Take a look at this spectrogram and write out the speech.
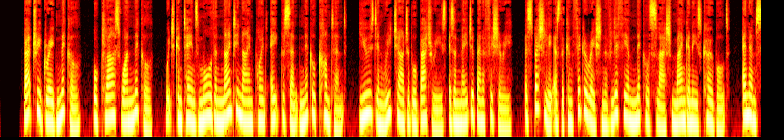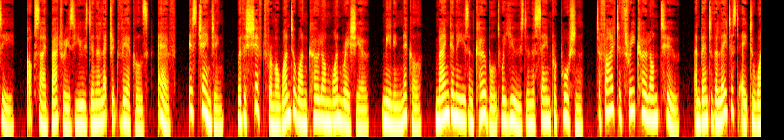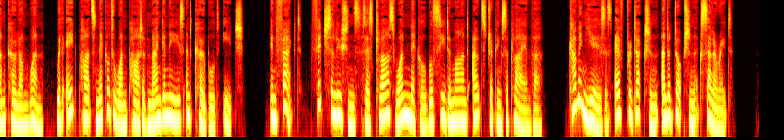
Battery grade nickel, or Class 1 nickel, which contains more than 99.8% nickel content, used in rechargeable batteries, is a major beneficiary, especially as the configuration of lithium nickel slash manganese cobalt NMC oxide batteries used in electric vehicles EV is changing with a shift from a 1 to 1 colon 1 ratio meaning nickel manganese and cobalt were used in the same proportion to 5 to 3 colon 2 and then to the latest 8 to 1 colon 1 with 8 parts nickel to 1 part of manganese and cobalt each. In fact Fitch Solutions says Class 1 nickel will see demand outstripping supply in the coming years as EV production and adoption accelerate.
